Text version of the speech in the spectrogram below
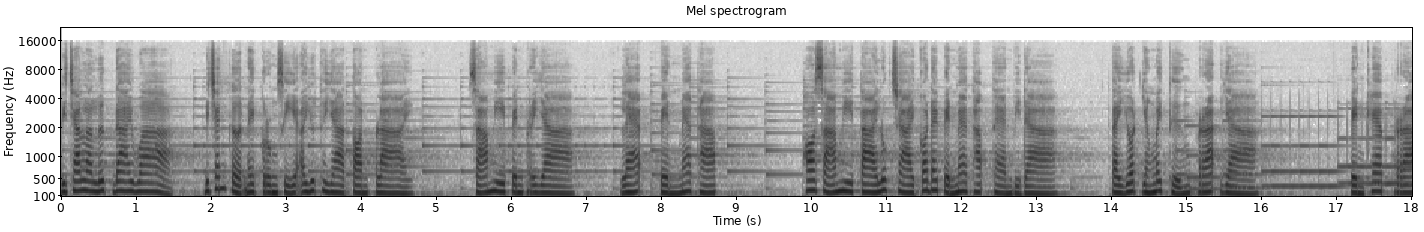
ดิฉันระลึกได้ว่า ดิฉันเกิดในกรุงศรีอยุธยาตอนปลาย สามีเป็นภรยา และเป็นแม่ทัพ พอสามีตายลูกชายก็ได้เป็นแม่ทัพแทนบิดา แต่ยศยังไม่ถึงพระยา เป็นแค่พระ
